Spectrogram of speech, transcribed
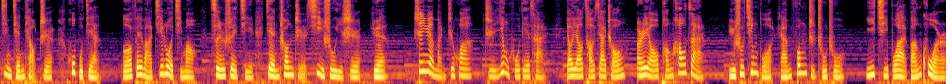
近前挑之，忽不见，俄飞瓦击落其帽。次日睡起，见窗纸细书一诗，曰：“深院满枝花，只应蝴蝶采。夭夭草下虫，而有蓬蒿在。”语书轻薄，然风致楚楚，疑其不爱纨绔耳。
